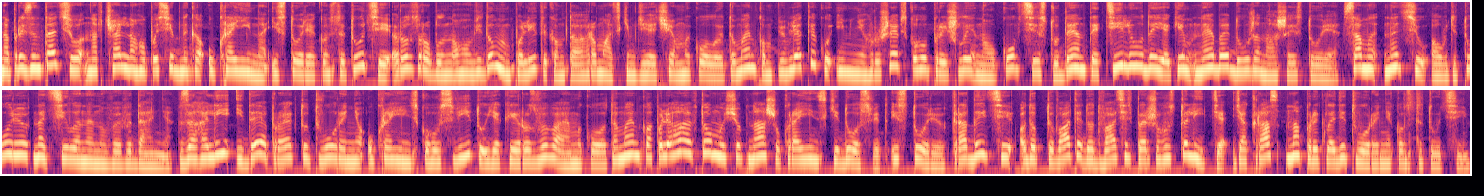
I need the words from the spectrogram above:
На презентацію навчального посібника Україна. Історія конституції, розробленого відомим політиком та громадським діячем Миколою Томенком, в бібліотеку імені Грушевського прийшли науковці, студенти, ті люди, яким не байдужа наша історія. Саме на цю аудиторію націлене нове видання. Взагалі, ідея проекту творення українського світу, який розвиває Микола Томенко, полягає в тому, щоб наш український досвід, історію, традиції адаптувати до 21 століття, якраз на прикладі творення конституції.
